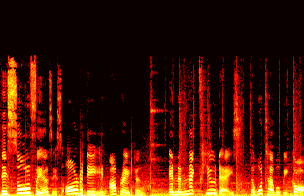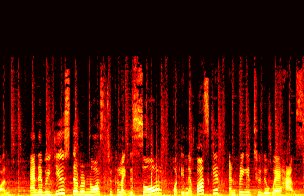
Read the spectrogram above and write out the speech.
The salt fields is already in operation. In the next few days, the water will be gone and they will use the Renaults to collect the soil, put in a basket and bring it to the warehouse.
